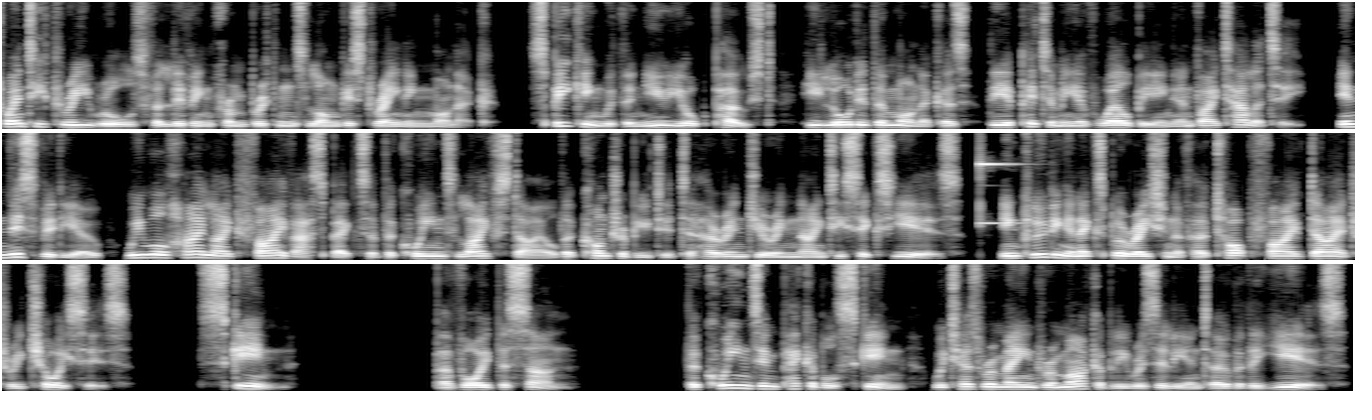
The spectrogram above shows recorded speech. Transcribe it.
23 Rules for Living from Britain's Longest Reigning Monarch. Speaking with the New York Post, he lauded the monarch as the epitome of well-being and vitality. In this video, we will highlight five aspects of the Queen's lifestyle that contributed to her enduring 96 years, including an exploration of her top five dietary choices. Skin. Avoid the sun. The Queen's impeccable skin, which has remained remarkably resilient over the years,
